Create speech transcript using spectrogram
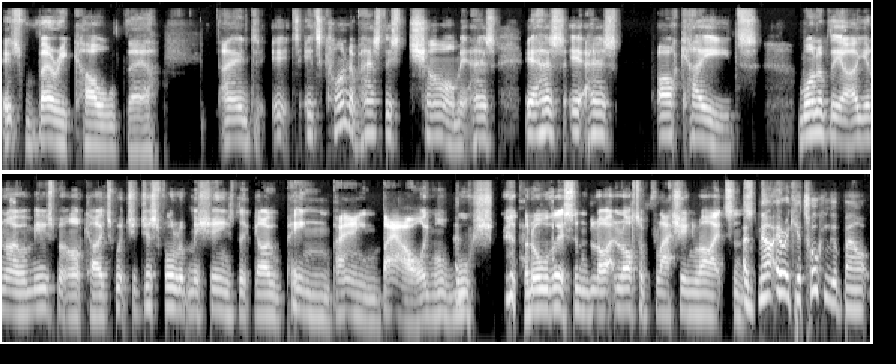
It's very cold there, and it it's kind of has this charm. It has it has it has arcades one of the uh, you know amusement arcades which are just full of machines that go ping bang bow whoosh and all this and like a lot of flashing lights and, and now eric you're talking about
